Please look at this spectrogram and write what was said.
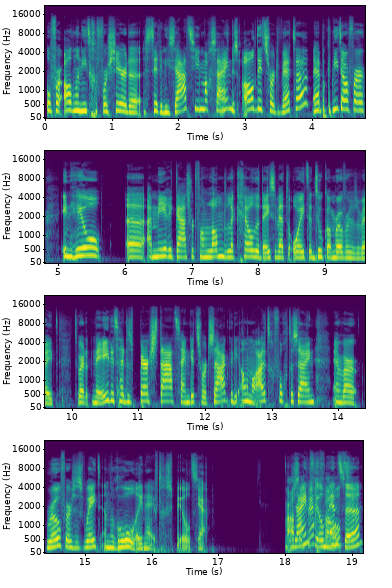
Of er al dan niet geforceerde sterilisatie mag zijn. Dus al dit soort wetten. Heb ik het niet over in heel eh, Amerika, soort van landelijk gelden deze wetten ooit. En toen kwam Roe versus Wade. Toen werd het, nee, dit zijn dus per staat zijn dit soort zaken die allemaal uitgevochten zijn. En waar Roe versus Wade een rol in heeft gespeeld. Ja. Maar Er zijn veel mensen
